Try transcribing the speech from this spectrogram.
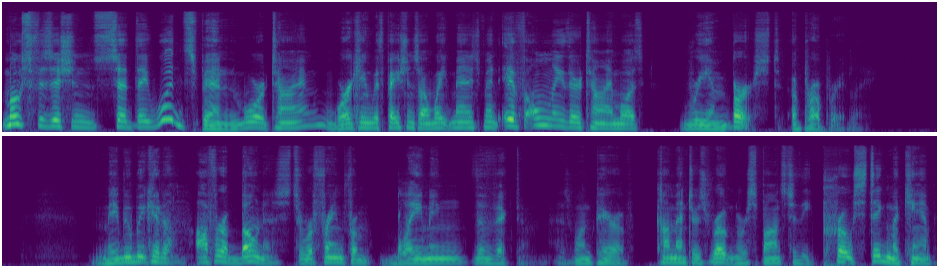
Most physicians said they would spend more time working with patients on weight management if only their time was reimbursed appropriately. Maybe we could um, offer a bonus to refrain from blaming the victim, as one pair of commenters wrote in response to the pro-stigma camp,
